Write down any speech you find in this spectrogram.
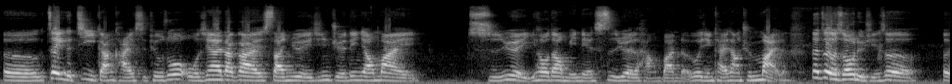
呃这个季刚开始，比如说我现在大概三月已经决定要卖十月以后到明年四月的航班了，我已经开上去卖了。那这个时候旅行社呃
